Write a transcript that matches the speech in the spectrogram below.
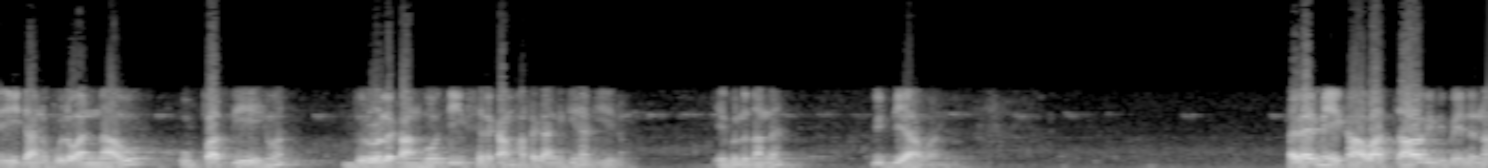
ඊට අනුකූල වන්නා වූ උප්පත්තිය එහෙම දුර්වලකම් හෝ තීක්ෂණකම් හටගන්නේ කියලා කියනවා. ඒගොල්ලෝ දන්න විද්‍යාවන්. හැබැයි මේ එක අවස්ථාවකදී වෙනන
